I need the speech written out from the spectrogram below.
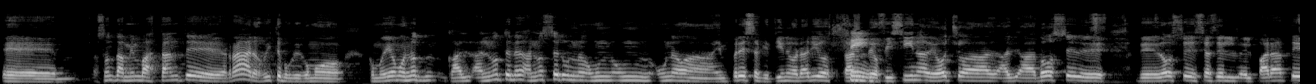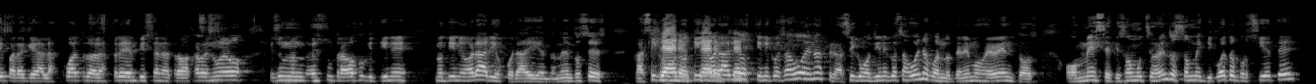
eh, son también bastante raros, ¿viste? Porque como, como digamos, no, al, al no tener, al no ser una, un- un- una empresa que tiene horarios tan Sí. de oficina de 8 a, a- a 12, de, de 12 se hace el, el parate para que a las 4, a las 3 empiecen a trabajar de nuevo, es un, es un trabajo que tiene, no tiene horarios por ahí, ¿entendés? Entonces, así como Claro, no tiene claro, horarios, claro. tiene cosas buenas, pero así como tiene cosas buenas, cuando tenemos eventos o meses que son muchos eventos, son 24 por 7,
